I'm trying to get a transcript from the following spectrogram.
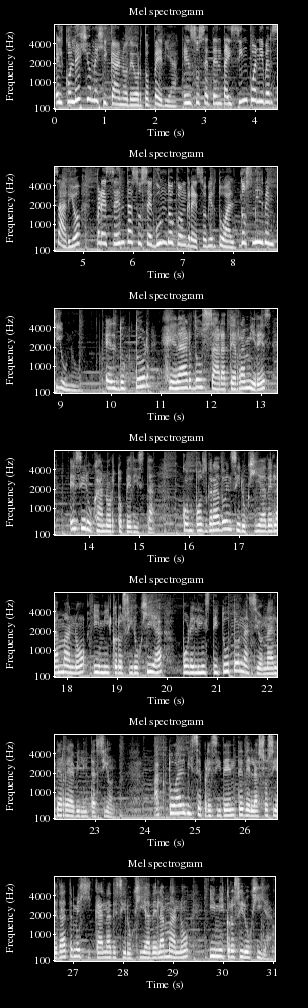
el Colegio Mexicano de Ortopedia, en su 75 aniversario, presenta su segundo Congreso Virtual 2021. El doctor Gerardo Zárate Ramírez es cirujano ortopedista, con posgrado en cirugía de la mano y microcirugía por el Instituto Nacional de Rehabilitación actual vicepresidente de la Sociedad Mexicana de Cirugía de la Mano y Microcirugía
